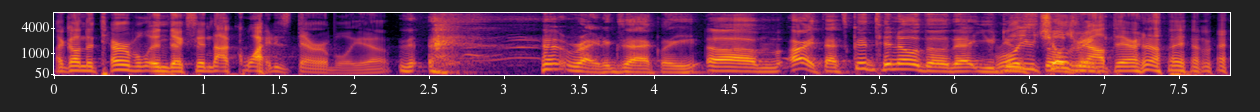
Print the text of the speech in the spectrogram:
like on the terrible index, and not quite as terrible, you know. right, exactly. Um, all right, that's good to know though that you For do. All you children drink. out there.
